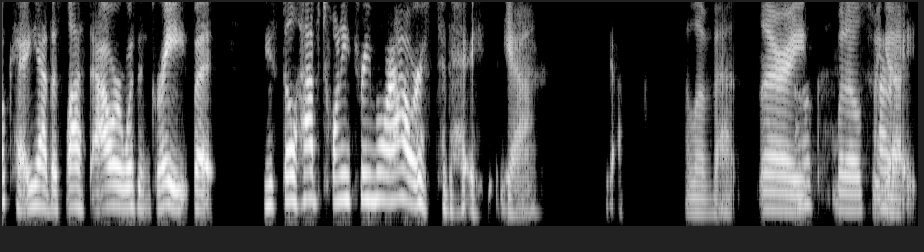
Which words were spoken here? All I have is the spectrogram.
okay, yeah, this last hour wasn't great, but you still have 23 more hours today. Yeah. Yeah. I love that. All right. Okay. What else we All got? Right.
